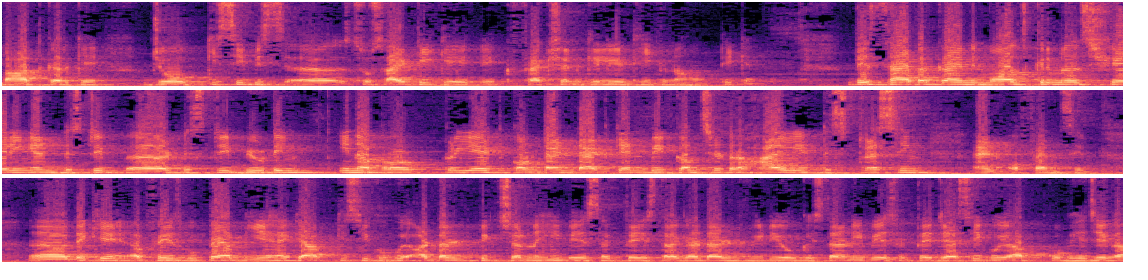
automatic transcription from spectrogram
बात करके जो किसी भी सोसाइटी के एक फैक्शन के लिए ठीक ना हो, ठीक है? This cyber crime involve criminal sharing and distributing inappropriate content that can be consider highly distressing and offensive देखिए फेसबुक पे अब ये है कि आप किसी को कोई अडल्ट पिक्चर नहीं भेज सकते, इस तरह के अडल्ट वीडियो किस तरह नहीं भेज सकते। जैसे ही कोई आपको भेजेगा,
